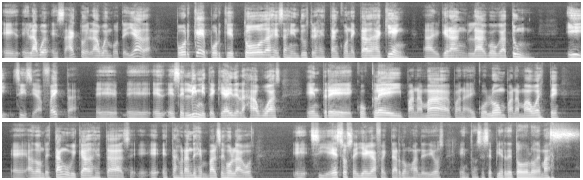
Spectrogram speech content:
Eh, el agua, exacto, el agua embotellada. ¿Por qué? Porque todas esas industrias están conectadas a quién? Al gran lago Gatún. Y si se afecta eh, eh, e-, ese límite que hay de las aguas entre Coclé Panamá, eh, Colón, Panamá Oeste, a donde están ubicadas estas, estas grandes embalses o lagos, si eso se llega a afectar, don Juan de Dios, entonces se pierde todo lo demás.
